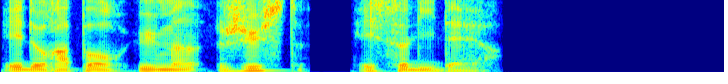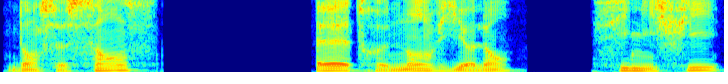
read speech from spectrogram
et de rapports humains justes et solidaires. Dans ce sens, être non violent signifie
